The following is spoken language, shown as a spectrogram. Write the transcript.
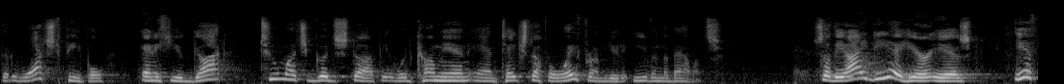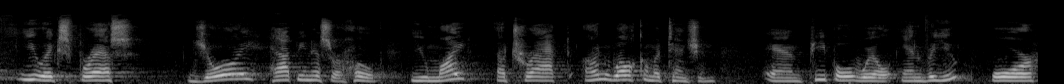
that watched people, and if you got too much good stuff, it would come in and take stuff away from you to even the balance. So the idea here is if you express joy, happiness, or hope, you might attract unwelcome attention, and people will envy you or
